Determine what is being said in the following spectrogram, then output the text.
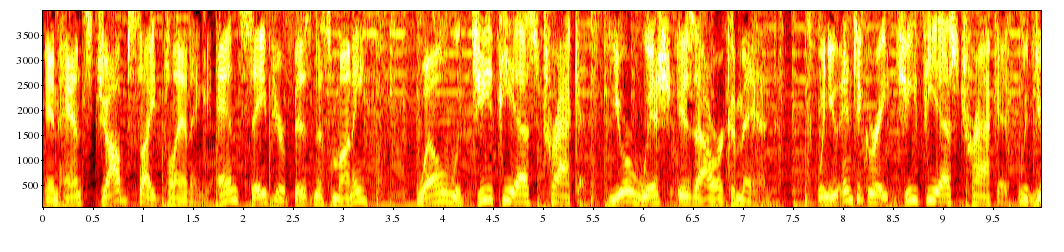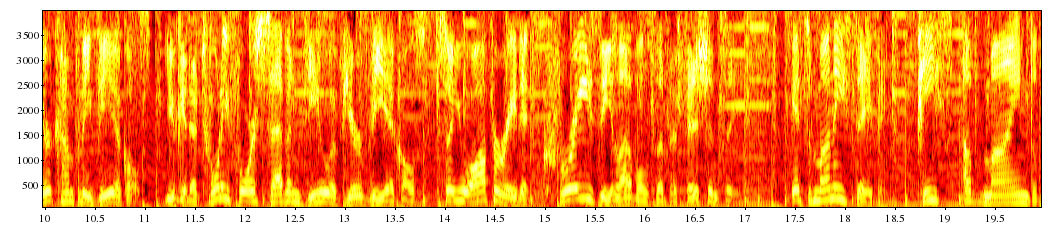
enhance job site planning, and save your business money? Well, with GPS Track It, your wish is our command. When you integrate GPS Track It with your company vehicles, you get a 24 7 view of your vehicles so you operate at crazy levels of efficiency. It's money saving, peace of mind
